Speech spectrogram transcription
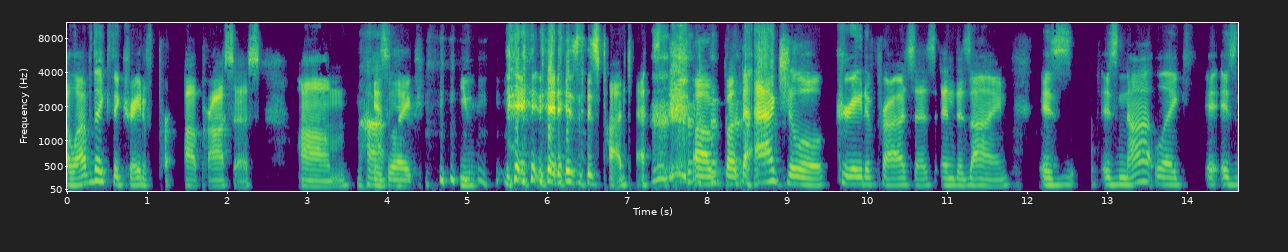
a lot of like the creative pr- uh, process um uh-huh. is like you it is this podcast um but the actual creative process and design is is not like is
